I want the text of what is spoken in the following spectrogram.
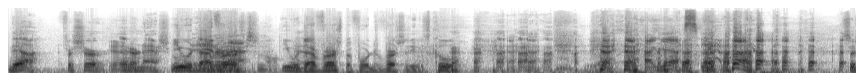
yeah, for sure, Yeah. international. You were diverse. International, You were yeah. diverse before diversity was cool. I guess. so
